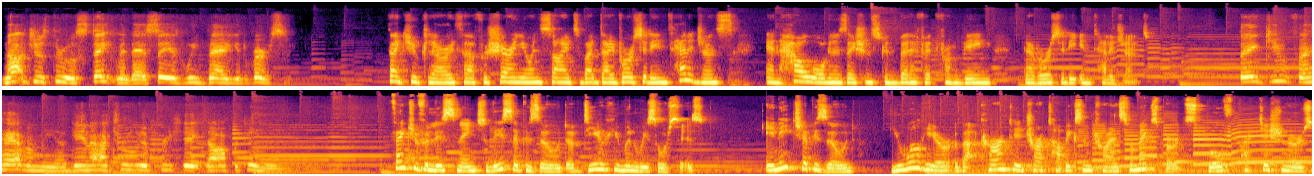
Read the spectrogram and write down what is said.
not just through a statement that says we value diversity. Thank you, Clarissa, for sharing your insights about diversity intelligence and how organizations can benefit from being diversity intelligent. Thank you for having me. Again, I truly appreciate the opportunity. Thank you for listening to this episode of Dear Human Resources. In each episode, you will hear about current HR topics and trends from experts, both practitioners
